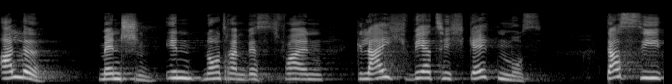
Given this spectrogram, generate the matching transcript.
alle Menschen in Nordrhein-Westfalen gleichwertig gelten muss, dass sie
